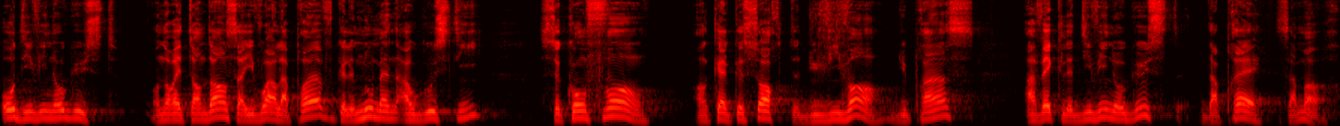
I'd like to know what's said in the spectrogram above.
au divin Auguste. On aurait tendance à y voir la preuve que le Numen Augusti se confond en quelque sorte du vivant du prince avec le divin Auguste d'après sa mort,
